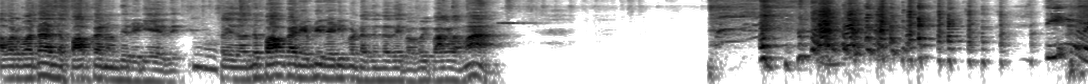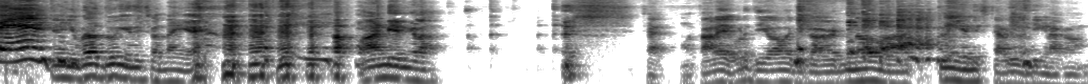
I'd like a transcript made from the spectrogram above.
அப்புறம் பார்த்தா அந்த பாப்கார்ன் வந்து ரெடி ஆயிடுது ஸோ இதை வந்து பாப்கார்ன் எப்படி ரெடி பண்ணுறதுன்றதை இப்போ போய் பார்க்கலாமா? நீங்க இப்பதான் தூங்கி எந்திரிச்சு வந்தாங்க. பாண்டியன்களா. சரி உங்க தலையை கூட ஜீவா வச்சுக்கா என்னவா தூங்கி எந்திரிச்சிட்டு அப்படியே வந்தீங்களாக்கணும்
